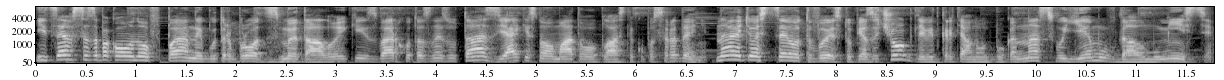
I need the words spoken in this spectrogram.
І це все запаковано в певний бутерброд з металу, який зверху та знизу, та з якісного матового пластику посередині. Навіть ось цей от виступ язичок для відкриття ноутбука на своєму вдалому місці.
